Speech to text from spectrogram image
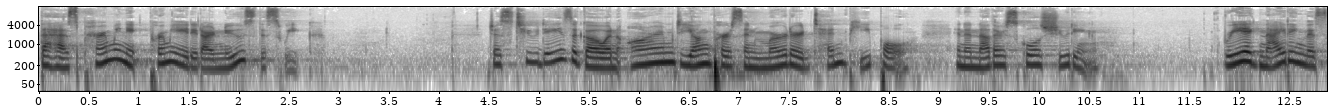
that has permeated our news this week. Just two days ago, an armed young person murdered 10 people in another school shooting. Reigniting this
